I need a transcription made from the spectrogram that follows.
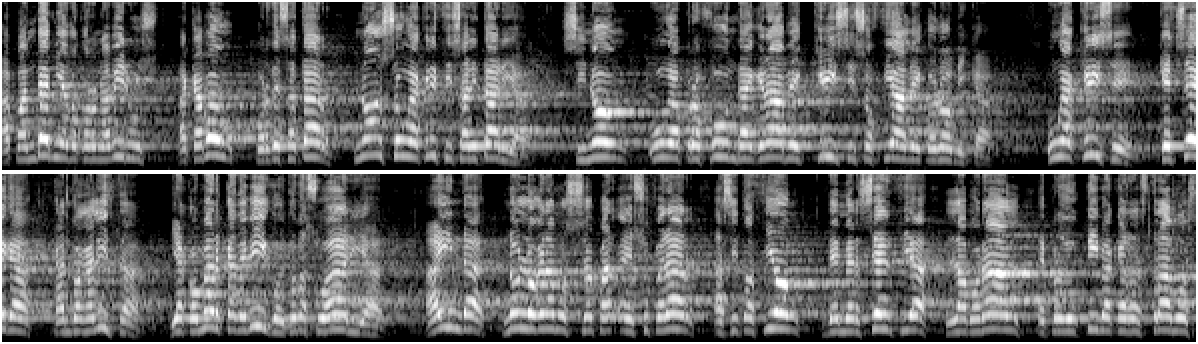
A pandemia do coronavirus acabou por desatar non só unha crisis sanitaria, senón unha profunda e grave crise social e económica. Unha crise que chega cando a Galiza e a comarca de Vigo e toda a súa área aínda non logramos eh, superar a situación de emerxencia laboral e productiva que arrastramos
